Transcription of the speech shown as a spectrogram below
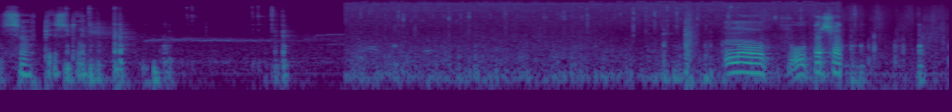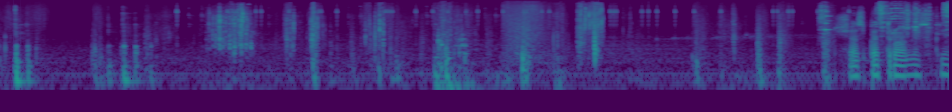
Все, в пизду. Ну, у перчат. Сейчас патроны скину.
